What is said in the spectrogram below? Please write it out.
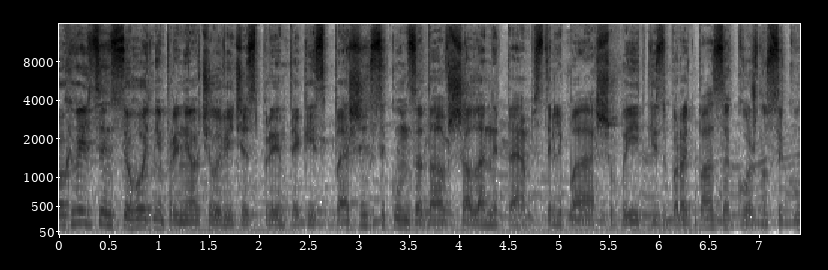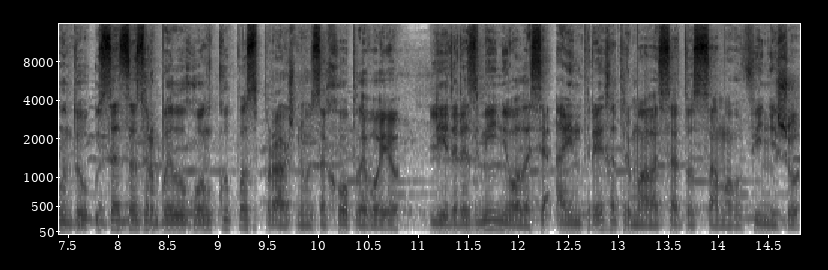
Похвільцин сьогодні прийняв чоловічий спринт, який з перших секунд задав шалений темп. Стрільба, швидкість, боротьба за кожну секунду. Усе це зробило гонку по-справжньому захопливою. Лідери змінювалися, а інтрига трималася до самого фінішу.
